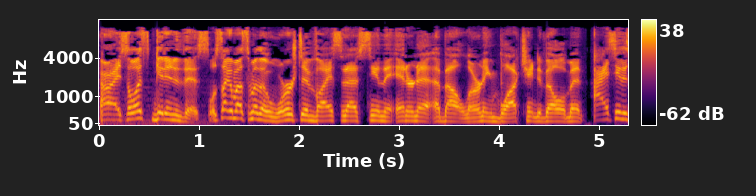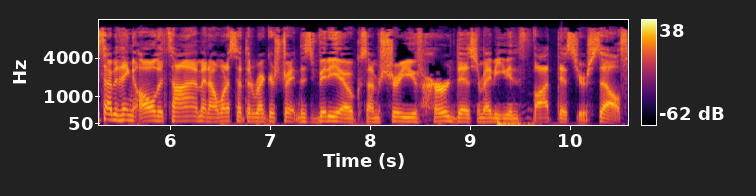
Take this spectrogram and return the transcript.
All right, so let's get into this. Let's talk about some of the worst advice that I've seen on the internet about learning blockchain development. I see this type of thing all the time, and I want to set the record straight in this video because I'm sure you've heard this or maybe even thought this yourself.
